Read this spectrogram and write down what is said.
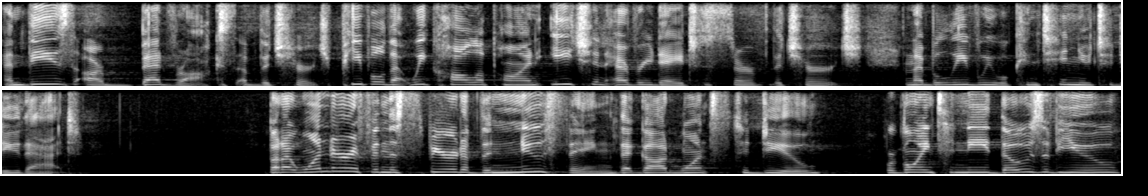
And these are bedrocks of the church, people that we call upon each and every day to serve the church. And I believe we will continue to do that. But I wonder if, in the spirit of the new thing that God wants to do, we're going to need those of you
